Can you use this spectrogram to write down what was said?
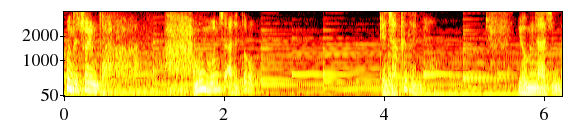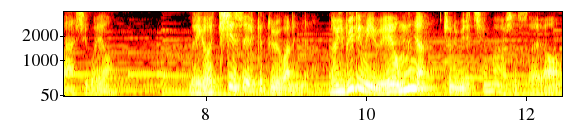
근데 주님 다 아무 문제 아니도록 괜찮거든요. 염려하지 마시고요. 너희가 어찌해서 이렇게 두려워하느냐? 너희 믿음이 왜 없느냐? 주님 이렇게 책망하셨어요.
